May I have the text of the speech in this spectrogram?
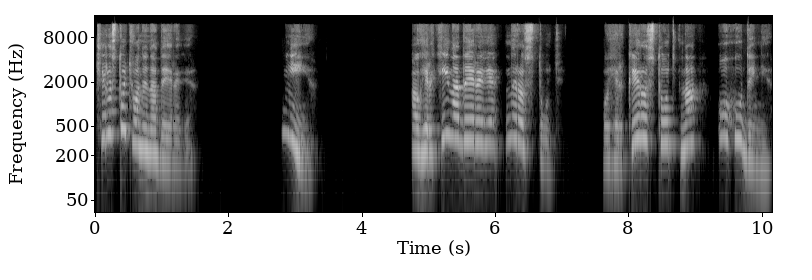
Чи ростуть вони на дереві? Ні. А огірки на дереві не ростуть. Огірки ростуть на огудині.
